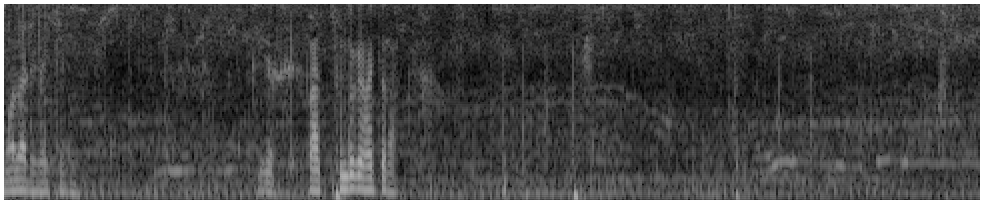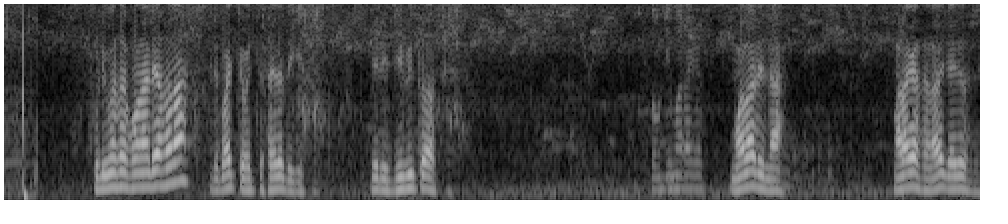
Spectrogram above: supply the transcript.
মলাটি রেখে দিই ঠিক আছে ভাত সুন্দর করে হয়তো রাখ কুড়ি মাসের ফোনাটি আছে না? এটা বাচ্চা বাচ্চা সাইডে দেখিস এটি জীবিত আছে। মলাডি না। মারা গেছে না ওই যাইতেছে।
